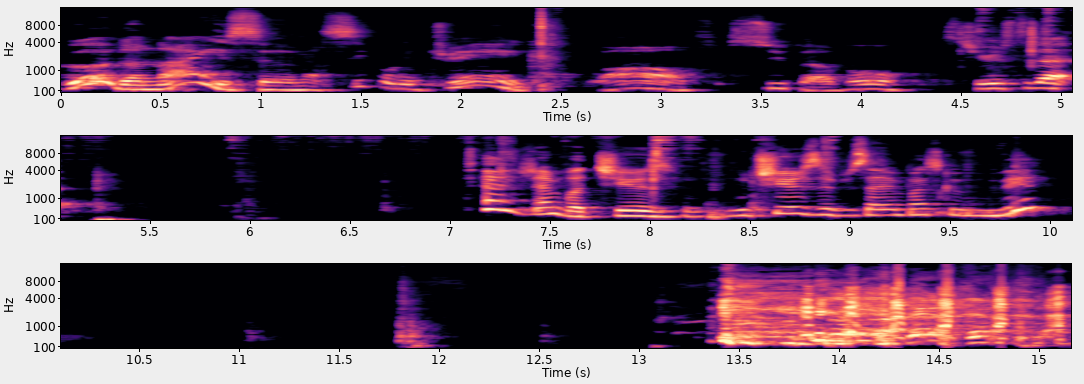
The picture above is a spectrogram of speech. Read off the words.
Good, nice. Merci pour le drink. Wow, c'est super beau. Cheers to that. J'aime votre cheers. Vous cheers, vous savez pas ce que vous buvez?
